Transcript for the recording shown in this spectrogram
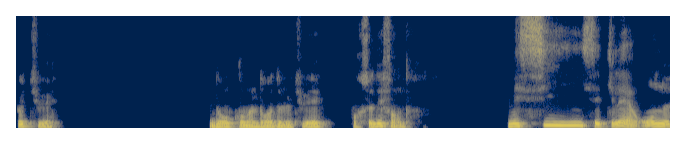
peut tuer, donc on a le droit de le tuer pour se défendre. Mais si c'est clair, on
